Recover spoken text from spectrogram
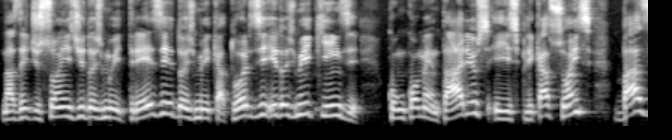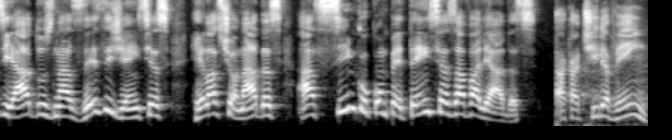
nas edições de 2013, 2014 e 2015, com comentários e explicações baseados nas exigências relacionadas às cinco competências avaliadas. A cartilha vem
